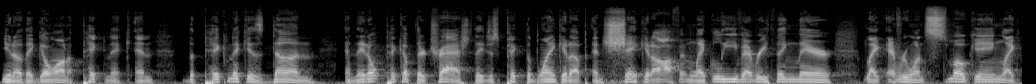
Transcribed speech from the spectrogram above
you know they go on a picnic, and the picnic is done, and they don't pick up their trash. They just pick the blanket up and shake it off, and like leave everything there. Like everyone's smoking, like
